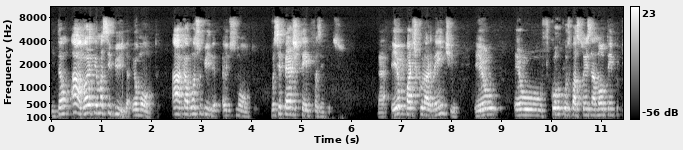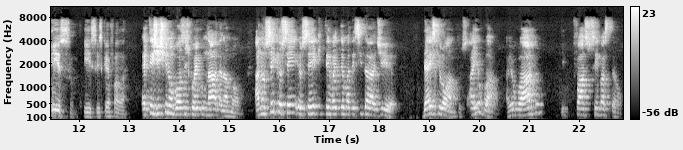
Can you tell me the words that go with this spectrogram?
Então, ah, agora tem uma subida, eu monto. Ah, acabou a subida, eu desmonto. Você perde tempo fazendo isso. Né? Eu, particularmente, eu, eu corro com os bastões na mão o tempo todo. Isso, isso, isso que eu ia falar. É tem gente que não gosta de correr com nada na mão. A não ser que eu sei, eu sei que tem, vai ter uma descida de 10 km. Aí eu guardo. Aí eu guardo e faço sem bastão.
